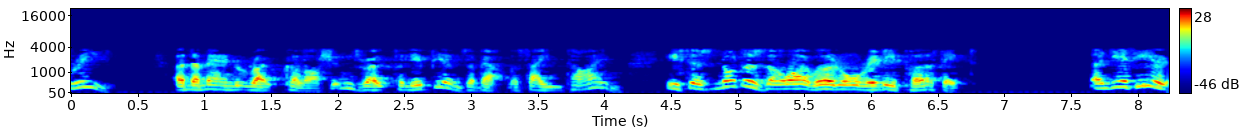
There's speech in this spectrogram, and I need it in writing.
3, and the man who wrote Colossians wrote Philippians about the same time. He says, not as though I were already perfect. And yet here,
